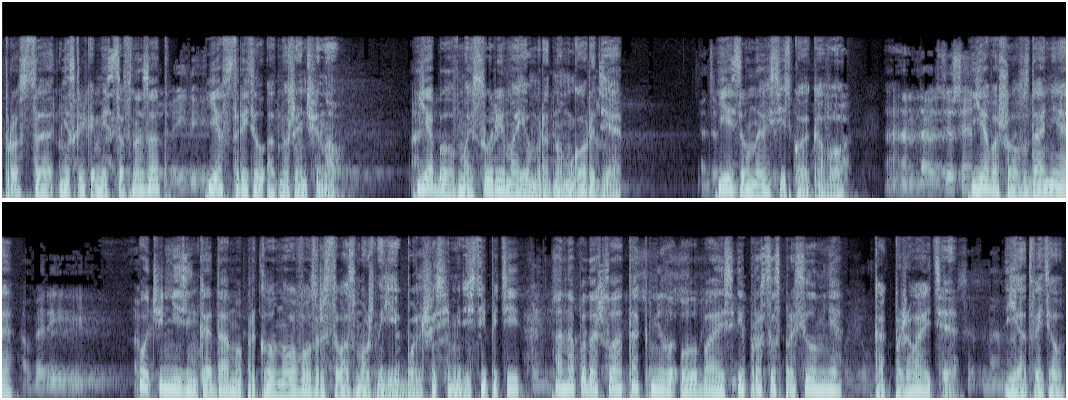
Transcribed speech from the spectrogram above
Просто несколько месяцев назад я встретил одну женщину. Я был в Майсуре, моем родном городе, ездил навестить кое-кого. Я вошел в здание, Очень низенькая дама преклонного возраста, возможно, ей больше 75, она подошла, так мило улыбаясь, и просто спросила меня, «Как поживаете?» Я ответил,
